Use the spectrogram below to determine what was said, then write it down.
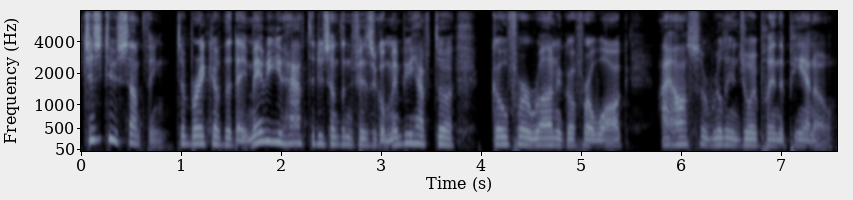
Just do something to break up the day. Maybe you have to do something physical. Maybe you have to go for a run or go for a walk. I also really enjoy playing the piano.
